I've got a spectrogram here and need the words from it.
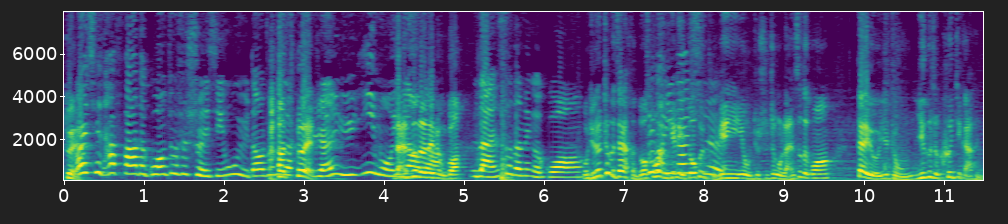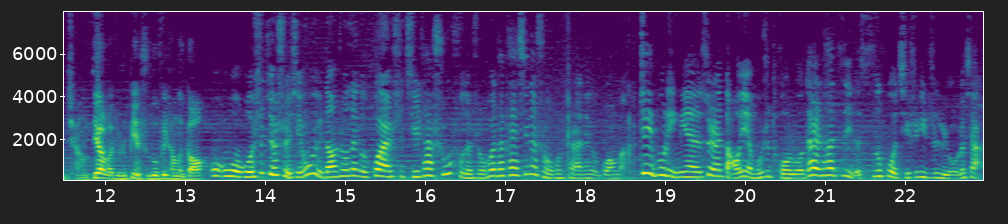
对而且它发的光就是《水形物语》当中那个对人鱼一模一样蓝色的那种光，蓝色的那个光。我觉得这个在很多科幻片里都会普遍应用，就是这种蓝色的光带有一种，一个是科技感很强，第二个就是辨识度非常的高。我我我是觉得《水形物语》当中那个怪是，其实它舒服的时候或者它开心的时候会出来那个光嘛。这部里面虽然导演不是陀螺，但是他自己的私货其实一直留了下来。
